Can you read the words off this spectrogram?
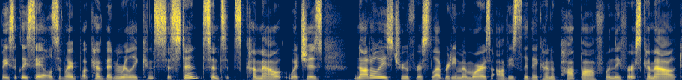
basically, sales of my book have been really consistent since it's come out, which is not always true for celebrity memoirs. Obviously, they kind of pop off when they first come out.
